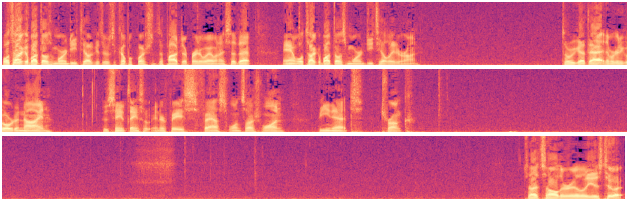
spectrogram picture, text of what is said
We'll talk about those more in detail because there's a couple questions that popped up right away when I said that, and we'll talk about those more in detail later on. So we got that, and then we're going to go over to 9. Do the same thing. So interface fast 1 slash 1, vnet trunk. So that's all there really is to it.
